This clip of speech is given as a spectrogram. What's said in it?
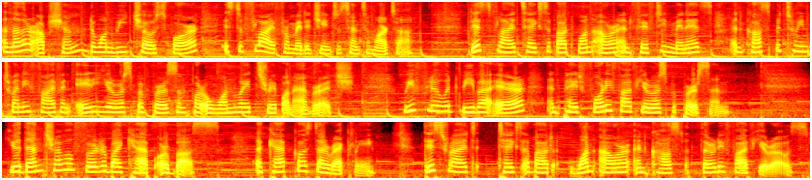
Another option, the one we chose for, is to fly from Medellin to Santa Marta. This flight takes about 1 hour and 15 minutes and costs between 25 and 80 euros per person for a one-way trip on average. We flew with Viva Air and paid 45 euros per person. You then travel further by cab or bus. A cab goes directly. This ride takes about 1 hour and costs 35 euros.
